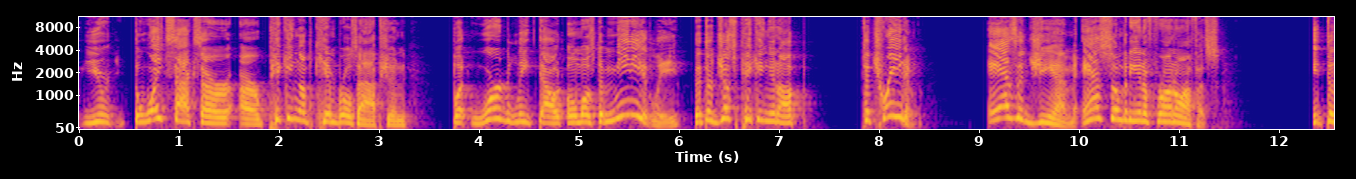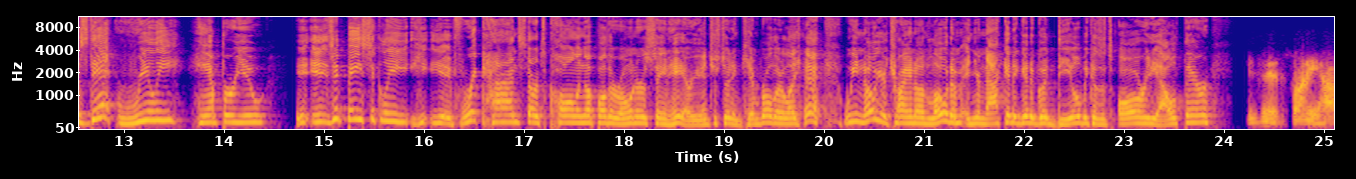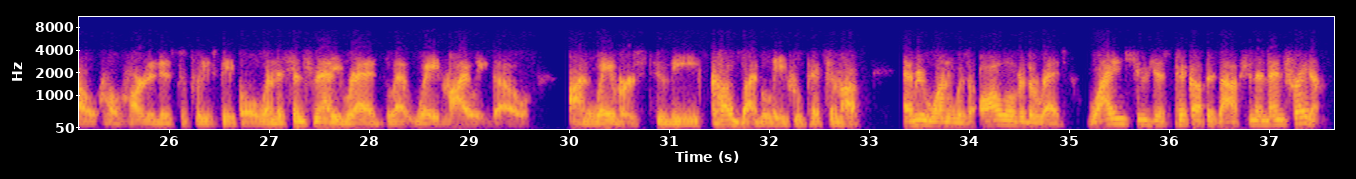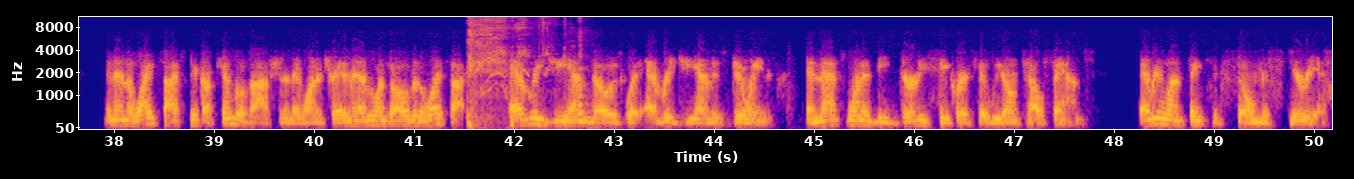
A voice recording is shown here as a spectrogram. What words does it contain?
you're the White Sox are are picking up Kimbrel's option but word leaked out almost immediately that they're just picking it up to trade him. As a GM, as somebody in a front office, it, does that really hamper you? Is it basically if Rick Hahn starts calling up other owners saying, "Hey, are you interested in Kimbrel?" They're like, "Hey, we know you're trying to unload him, and you're not going to get a good deal because it's already out there." Isn't it funny how how hard it is to please people? When the Cincinnati Reds let Wade Miley go on waivers to the Cubs, I believe, who picked him up, everyone was all over the Reds. Why didn't you just pick up his option and then trade him? And then the White Sox pick up Kimbrel's option and they want to trade him, and everyone's all over the White Sox. Every GM knows what every GM is doing. And that's one of the dirty secrets that we don't tell fans. Everyone thinks it's so mysterious,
